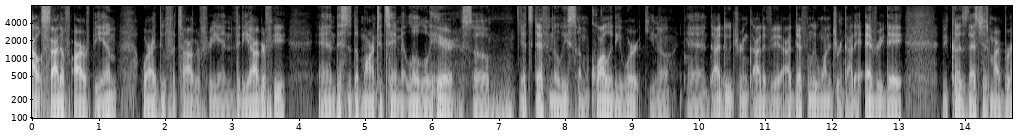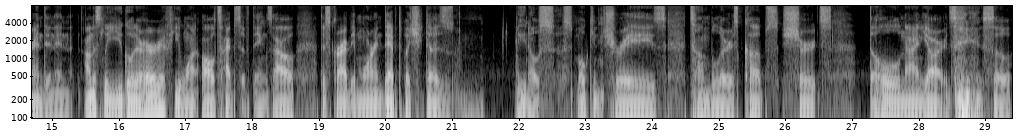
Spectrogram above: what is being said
outside of RFBM, where I do photography and videography and this is the Mar Entertainment logo here. So it's definitely some quality work, you know. And I do drink out of it. I definitely want to drink out of it every day because that's just my branding. And honestly, you go to her if you want all types of things. I'll describe it more in depth, but she does, you know, smoking trays, tumblers, cups, shirts, the whole nine yards. so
